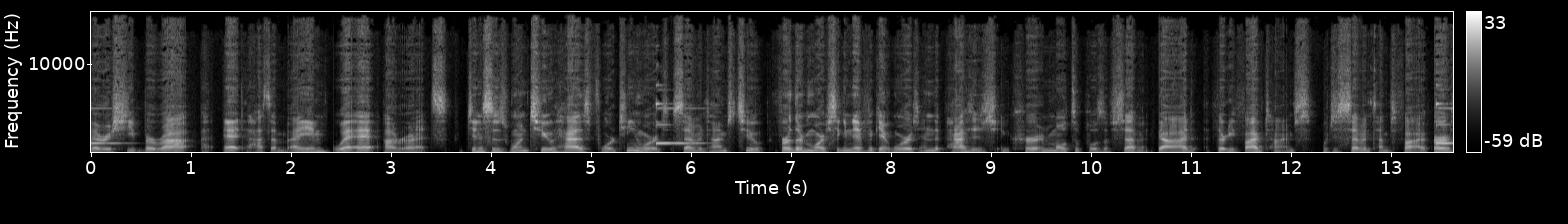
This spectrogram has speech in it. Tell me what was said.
Bereshit bara et hasamayim we'et aretz. Genesis 1-2 has 14 words, 7 times 2. Furthermore, significant words in the passage occur in multiples of 7. God, 35 times, which is 7 times 5. Earth,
